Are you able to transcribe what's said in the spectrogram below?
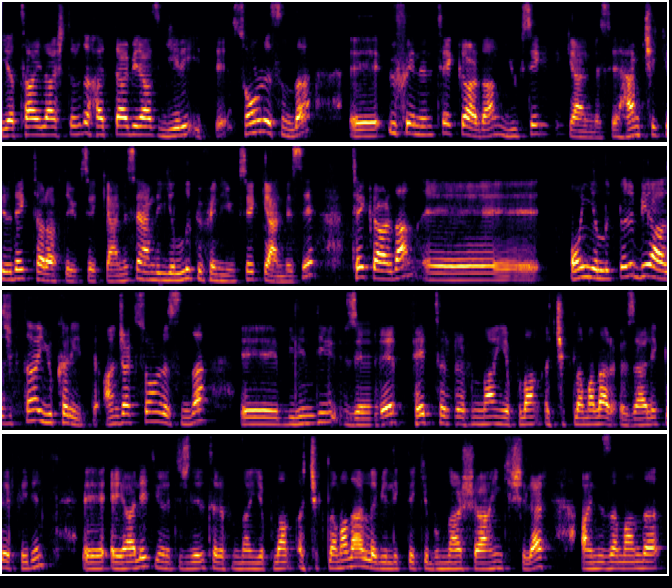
yataylaştırdı hatta biraz geri itti. Sonrasında e, üfenin tekrardan yüksek gelmesi hem çekirdek tarafta yüksek gelmesi hem de yıllık üfenin yüksek gelmesi tekrardan e, 10 yıllıkları birazcık daha yukarı itti. Ancak sonrasında e, bilindiği üzere FED tarafından yapılan açıklamalar özellikle FED'in e, eyalet yöneticileri tarafından yapılan açıklamalarla birlikte ki bunlar şahin kişiler aynı zamanda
